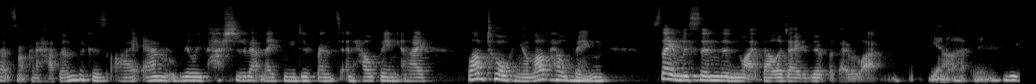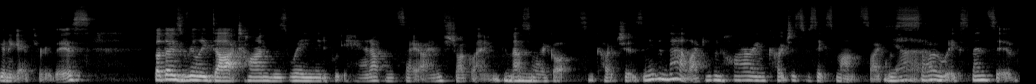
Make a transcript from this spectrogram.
that's not going to happen because I am really passionate about making a difference and helping, and I love talking. I love helping. Mm-hmm. So they listened and like validated it, but they were like, yeah, No. not happening. you're going to get through this. But those really dark times is where you need to put your hand up and say, I am struggling. And that's Mhm. when I got some coaches. And even that, like even hiring coaches for six months, like was Yeah. so expensive,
